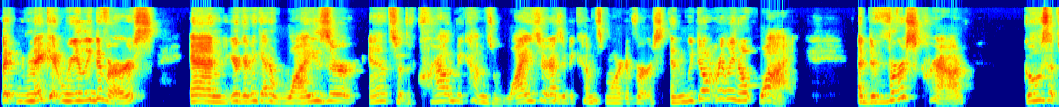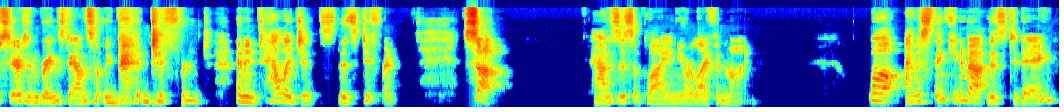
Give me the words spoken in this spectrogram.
but make it really diverse and you're going to get a wiser answer. The crowd becomes wiser as it becomes more diverse. And we don't really know why. A diverse crowd goes upstairs and brings down something different, an intelligence that's different. So how does this apply in your life and mine? Well, I was thinking about this today,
